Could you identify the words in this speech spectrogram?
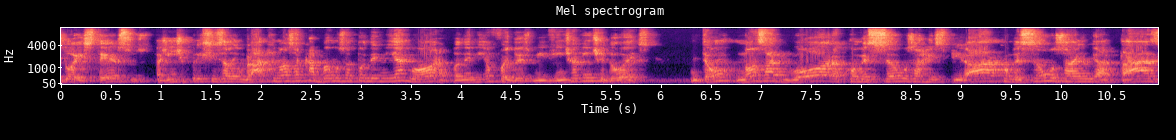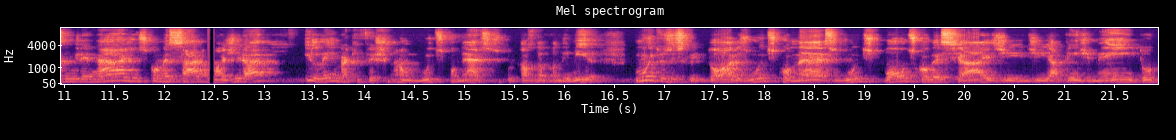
dois terços, a gente precisa lembrar que nós acabamos a pandemia agora. A pandemia foi 2020 a 2022. Então, nós agora começamos a respirar, começamos a engatar, as engrenagens começaram a girar e lembra que fecharam muitos comércios por causa da pandemia? Muitos escritórios, muitos comércios, muitos pontos comerciais de, de atendimento,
